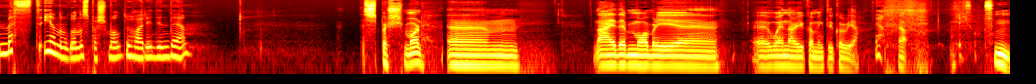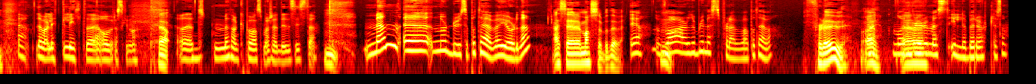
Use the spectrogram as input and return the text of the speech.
mest gjennomgående spørsmål du har i din DM? Spørsmål Ehm, Nei, det må bli uh, When are you coming to Korea? Ikke sant. Mm. Ja, det var litt lite overraskende. Ja. Med tanke på hva som har skjedd i det siste. Mm. Men uh, når du ser på TV, gjør du det? Jeg ser masse på TV. Ja. Hva er det du blir mest flau av på TV? Flau? Oi. Ja. Når blir du mest ille berørt, liksom?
